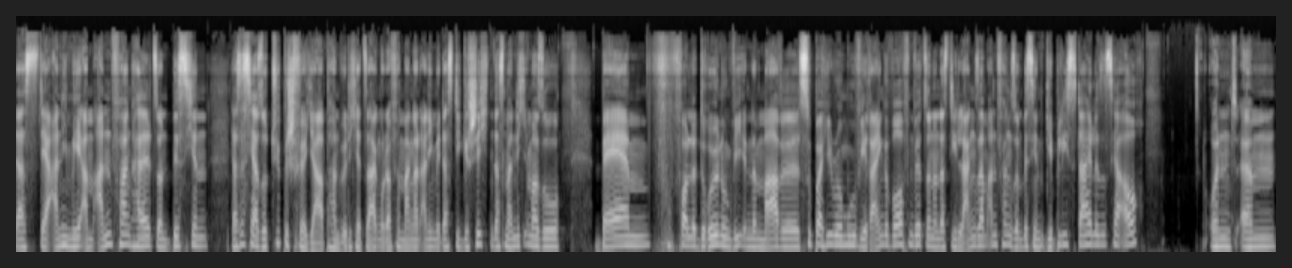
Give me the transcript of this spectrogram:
dass der Anime am Anfang halt so ein bisschen, das ist ja so typisch für Japan, würde ich jetzt sagen, oder für Manga und Anime, dass die Geschichten, dass man nicht immer so Bam, volle Dröhnung wie in einem Marvel Superhero Movie reingeworfen wird, sondern dass die langsam anfangen, so ein bisschen Ghibli-Style ist es ja auch. Und ähm,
